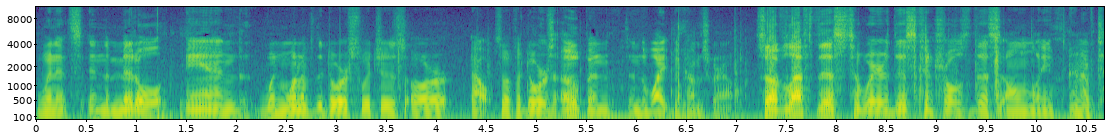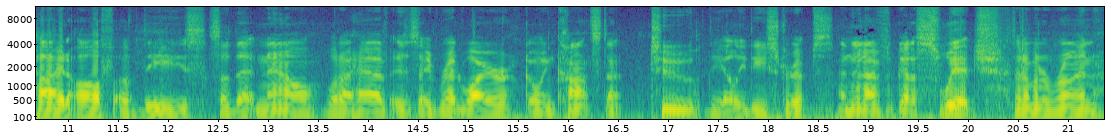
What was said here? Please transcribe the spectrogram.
when it's in the middle and when one of the door switches are out. So if a door is open, then the white becomes ground. So I've left this to where this controls this only, and I've tied off of these so that now what I have is a red wire going constant to the LED strips. And then I've got a switch that I'm gonna run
